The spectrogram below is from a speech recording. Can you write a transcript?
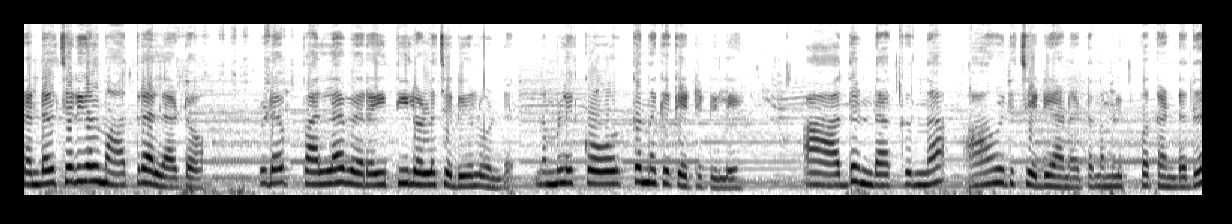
കണ്ടൽ ചെടികൾ മാത്രമല്ല കേട്ടോ ഇവിടെ പല വെറൈറ്റിയിലുള്ള ചെടികളും ഉണ്ട്. നമ്മൾ ഈ കോർക്കെന്നൊക്കെ കേട്ടിട്ടില്ലേ? ആ അതുണ്ടാക്കുന്ന ആ ഒരു ചെടിയാണ് കേട്ടോ നമ്മളിപ്പോൾ കണ്ടത്.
